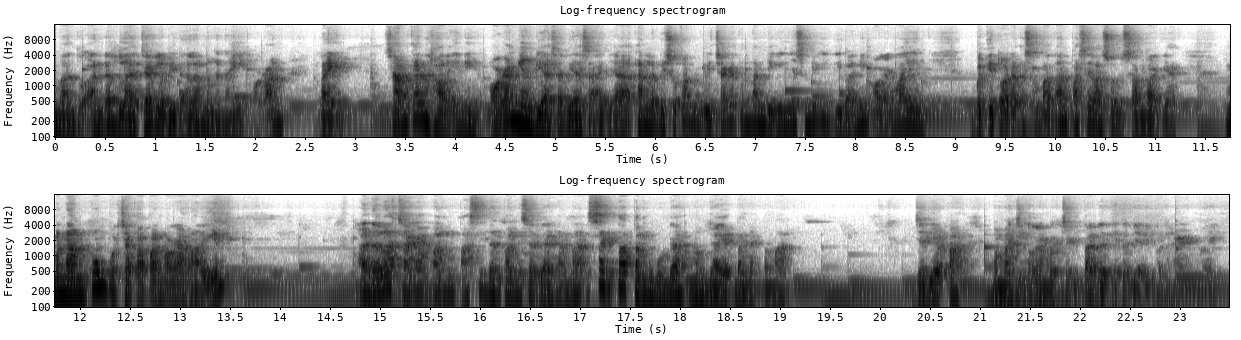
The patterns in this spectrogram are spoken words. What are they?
membantu Anda belajar lebih dalam mengenai orang lain. Camkan hal ini, orang yang biasa-biasa aja akan lebih suka berbicara tentang dirinya sendiri dibanding orang lain. Begitu ada kesempatan, pasti langsung disambarnya. Menampung percakapan orang lain adalah cara paling pasti dan paling sederhana, serta paling mudah menggait banyak teman. Jadi apa? Memancing orang bercerita dan kita jadi pendengar yang baik.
